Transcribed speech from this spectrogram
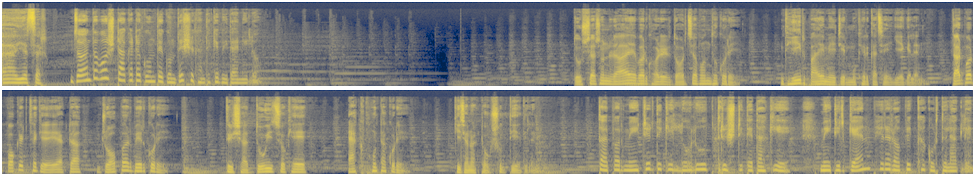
ইয়েস স্যার জয়ন্ত বোস টাকাটা গুনতে গুনতে সেখান থেকে বিদায় নিল। দুঃশাসন রায় এবার ঘরের দরজা বন্ধ করে ধীর পায়ে মেয়েটির মুখের কাছে এগিয়ে গেলেন। তারপর পকেট থেকে একটা ড্রপার বের করে তৃষা দুই চোখে এক ফোঁটা করে কি যেন একটা ওষুধ দিয়ে দিলেন। তারপর মেয়েটির দিকে লোলুপ দৃষ্টিতে তাকিয়ে মেয়েটির জ্ঞান ফেরার অপেক্ষা করতে লাগলেন।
